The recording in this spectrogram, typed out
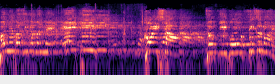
بلے بازی کے من میں ایک ہی خواہش تھا، جو کہ وہ فکر مارے۔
